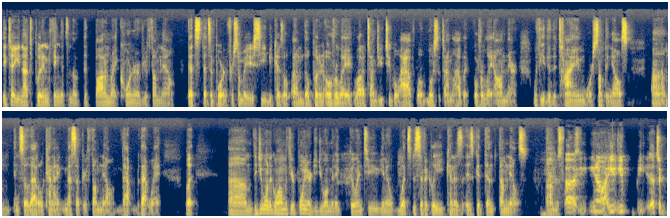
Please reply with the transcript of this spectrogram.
they tell you not to put anything that's in the, the bottom right corner of your thumbnail that's that's important for somebody to see because um, they'll put an overlay. A lot of times, YouTube will have well, most of the time they'll have an overlay on there with either the time or something else, um, and so that'll kind of mess up your thumbnail that that way. But um, did you want to go on with your point, or did you want me to go into you know what specifically kind of is, is good th- thumbnails? Um, as far uh, as you know, you, you that's a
